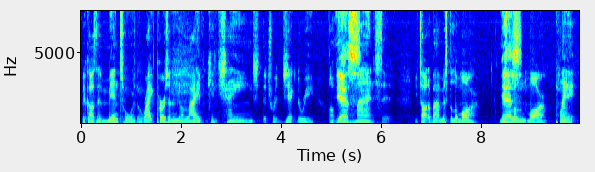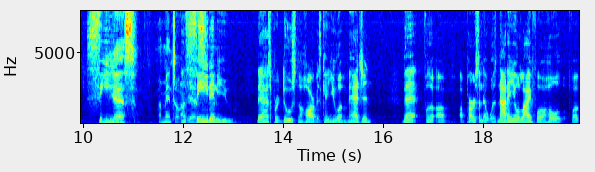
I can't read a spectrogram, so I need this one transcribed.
Because a mentor, the right person in your life, can change the trajectory of yes. your mindset. You talked about Mr. Lamar. Mr. Yes. Lamar planted seed. Yes, a mentor. A yes. seed in you that has produced a harvest. Can you imagine that for a, a person that was not in your life for a whole for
